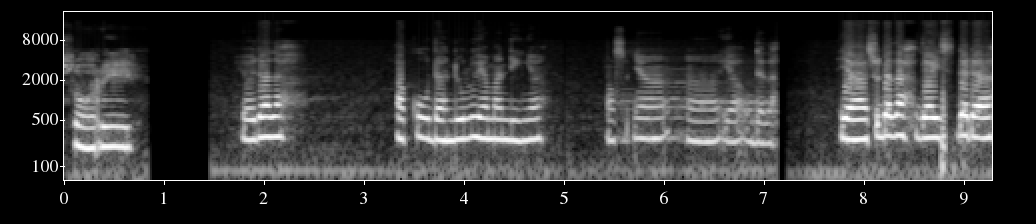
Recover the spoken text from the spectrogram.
Sorry. Ya udahlah. Aku udah dulu ya mandinya. Maksudnya uh, ya udahlah. Ya sudahlah guys, dadah.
